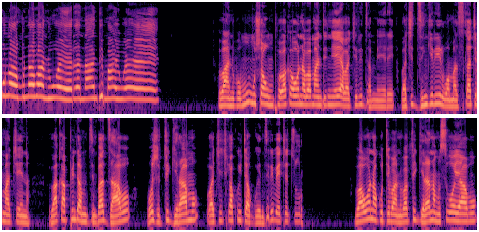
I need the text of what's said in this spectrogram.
muno hamuna vanhuwo here? Nhandi mai wee. Vanhu vomumusha umu pavakaona vamandinyeya vachiridza mhere vachidzingirirwa masikati machena vakapinda mudzimba dzavo vozvipfigiramo vachitya kuita gwenzi rivete tsuro vaona kuti vanhu vapfigirana musiwo yavo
